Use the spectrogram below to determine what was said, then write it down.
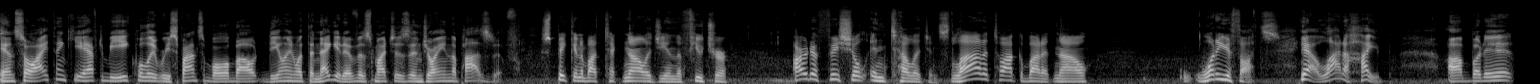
And so I think you have to be equally responsible about dealing with the negative as much as enjoying the positive. Speaking about technology in the future, artificial intelligence. A lot of talk about it now. What are your thoughts? Yeah, a lot of hype, uh, but it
